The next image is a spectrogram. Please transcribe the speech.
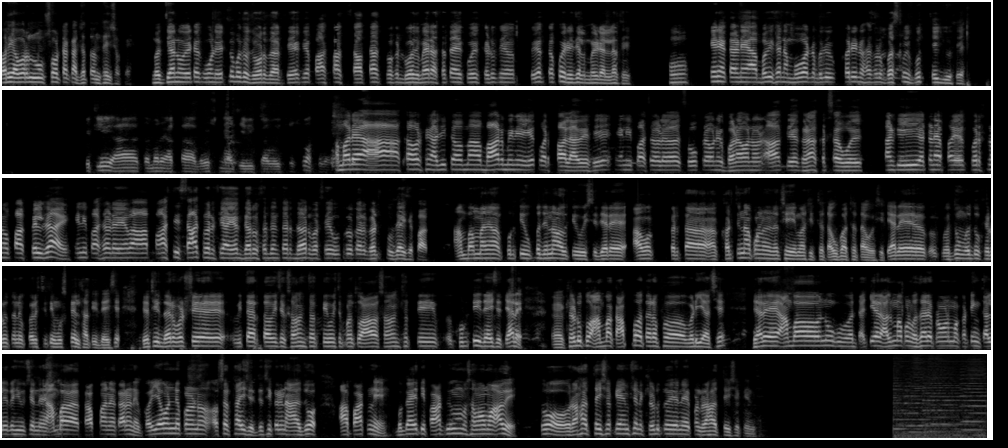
પર્યાવરણનું સો ટકા જતન થઈ શકે. મધ્યાનો એટેક પણ એટલો બધો જોરદાર છે કે પાંચ પાંચ, સાત સાત વખત ડોઝ માર્યા છતાંય કોઈ ખેડૂતને એક કોઈ રિઝલ્ટ મળેલ નથી. હું, એને કારણે આ બગીચાના મોવર બધું ફરીને હસડું ભસ્મીભૂત થઈ ગયું છે. કેટલી આ તમારે આખા વર્ષની આજીવિકા હોય છે? શું અમારે આ આખા વર્ષની આજીવિકામાં બાર મહિને એકવાર ફાલ આવે છે. એની પાછળ છોકરાઓને ભણાવવાનો આ તે ઘણા ખર્ચા હોય. કારણ કે એ અટણે એક વર્ષનો પાક ફેલ જાય. એની પાછળ એવા પાંચથી સાત વર્ષથી આ એક ધારું સદંતર દર વર્ષે ઉતરોતર ઘટતું જાય છે પાક. આંબામાં પૂરતી ઉપજ ના આવતી હોય છે. જ્યારે આવક કરતા ખર્ચના પણ નથી એમાંથી થતા, ઊભા થતા હોય છે. ત્યારે વધુ વધુ ખેડૂતોની પરિસ્થિતિ મુશ્કેલ થતી જાય છે. જેથી દર વર્ષે વિચારતા હોય છે સહનશક્તિ હોય છે, પરંતુ આ સહનશક્તિ ખૂટતી જાય છે. ત્યારે ખેડૂતો આંબા કાપવા તરફ વળ્યા છે. જ્યારે આંબાનું અત્યારે હાલમાં પણ વધારે પ્રમાણમાં કટિંગ ચાલી રહ્યું છે ને આંબા કાપવાના કારણે પર્યાવરણને પણ અસર થાય છે. જેથી કરીને આ જો આ પાકને બગાયતી પાક વીમામાં સમાવવામાં આવે તો રાહત થઈ શકે એમ છે ને? ખેડૂતો એને પણ રાહત થઈ શકે એમ છે.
